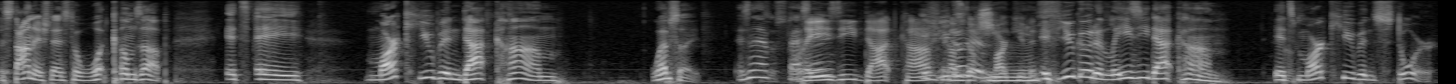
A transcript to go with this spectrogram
astonished as to what comes up. It's a markcuban.com website. Isn't that fascinating? Lazy.com If you comes go up to- with Mark Cuban. If you go to lazy.com, it's Mark Cuban's store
